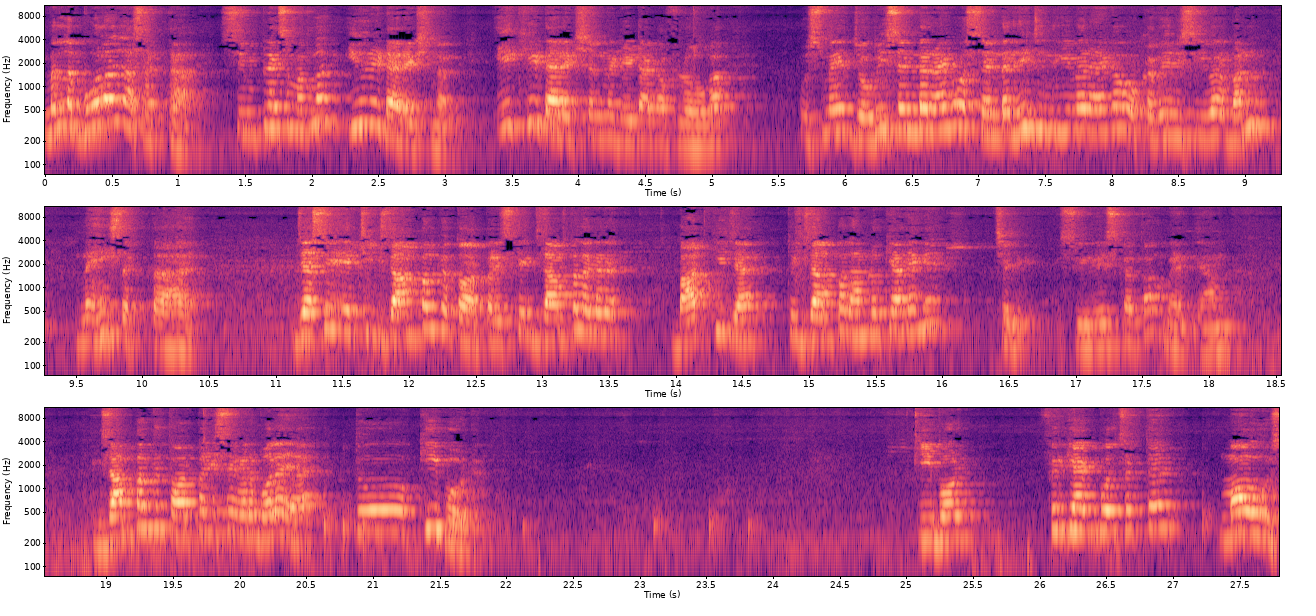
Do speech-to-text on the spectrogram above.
मतलब बोला जा सकता है। सिंप्लेक्स मतलब यूनी डायरेक्शनल एक ही डायरेक्शन में डेटा का फ्लो होगा। उसमें जो भी सेंडर रहेगा, वो सेंडर ही ज़िंदगी में रहेगा, वो कभी रिसीवर बन नहीं सकता है। जैसे एक एग्ज़ाम्पल के तौर पर, इसके एग्ज़ाम्पल अगर बात की जाए तो एग्ज़ाम्पल हम लोग क्या लेंगे? चलिए सीरियस करता हूँ मैं ध्यान एग्ज़ाम्पल के तौर पर इसे अगर बोला जाए तो कीबोर्ड कीबोर्ड फिर क्या बोल सकते हैं? माउस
